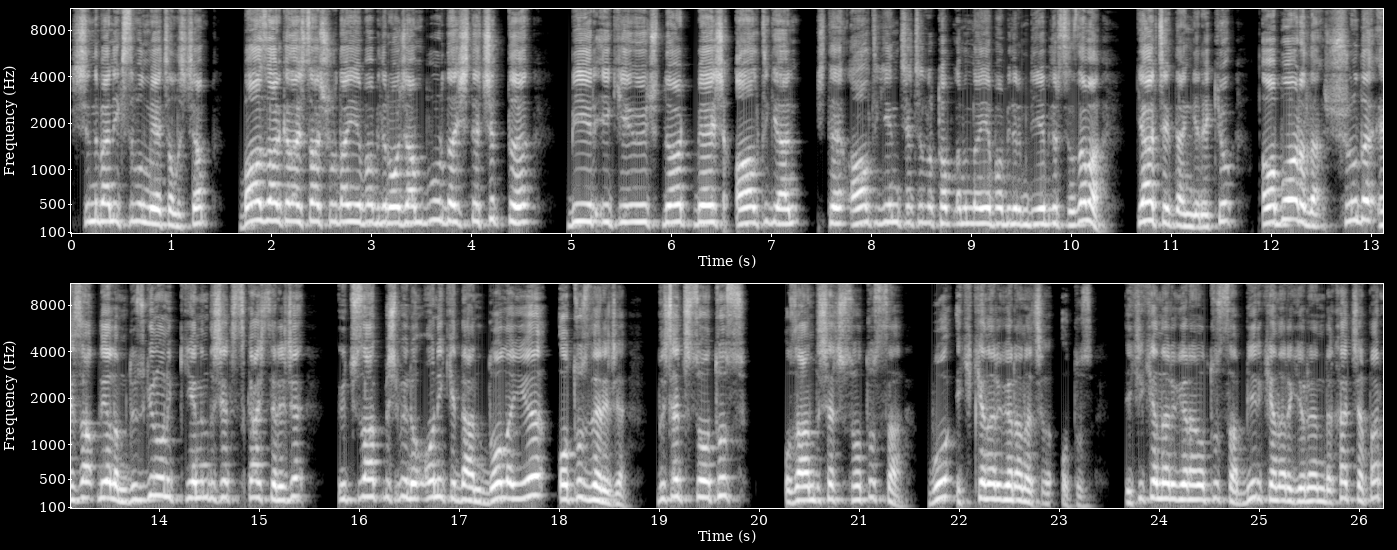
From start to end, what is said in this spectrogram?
Şimdi ben x'i bulmaya çalışacağım. Bazı arkadaşlar şuradan yapabilir. Hocam burada işte çıktı. 1, 2, 3, 4, 5, 6 gen. İşte 6 gen iç açıları toplamından yapabilirim diyebilirsiniz ama gerçekten gerek yok. Ama bu arada şunu da hesaplayalım. Düzgün 12 genin dış açısı kaç derece? 360 bölü 12'den dolayı 30 derece. Dış açısı 30. O zaman dış açısı 30 sa bu iki kenarı gören açı 30. İki kenarı gören 30 sa bir kenarı gören de kaç yapar?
